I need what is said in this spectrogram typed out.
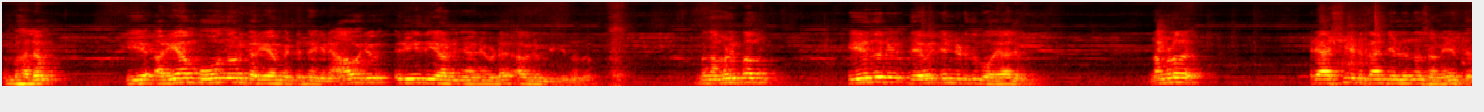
ഫലം ഈ അറിയാൻ പോകുന്നവർക്ക് അറിയാൻ പറ്റുന്ന എങ്ങനെ? ആ ഒരു രീതിയാണ് ഞാനിവിടെ അവലംബിക്കുന്നത്. അപ്പം നമ്മളിപ്പം ഏതൊരു ദേവജ്ഞന്റെ അടുത്ത് പോയാലും നമ്മൾ രാശി എടുക്കാൻ ചെല്ലുന്ന സമയത്ത്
